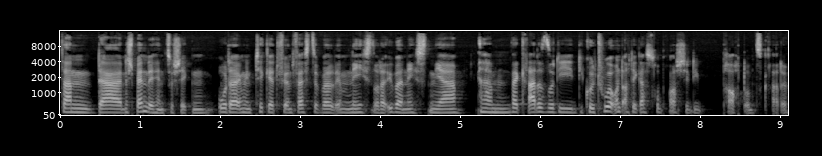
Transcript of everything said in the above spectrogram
dann da eine Spende hinzuschicken oder irgendwie ein Ticket für ein Festival im nächsten oder übernächsten Jahr. Ähm, weil gerade so die, die Kultur und auch die Gastrobranche, die braucht uns gerade.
